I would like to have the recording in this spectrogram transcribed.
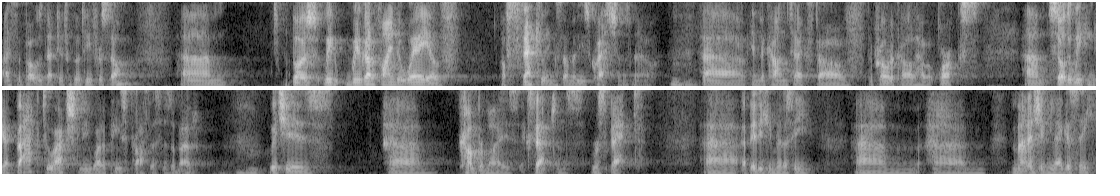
I suppose, that difficulty for some. Um, but we, we've got to find a way of, of settling some of these questions now mm-hmm. uh, in the context of the protocol, how it works, um, so that we can get back to actually what a peace process is about, mm-hmm. which is um, compromise, acceptance, respect, uh, a bit of humility, um, um, managing legacy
